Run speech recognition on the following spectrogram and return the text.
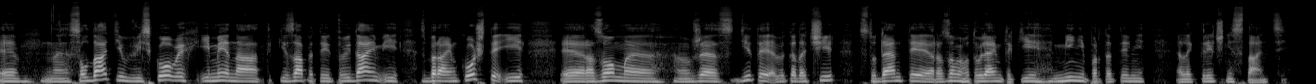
е, е, солдатів, військових, і ми на такі запити відповідаємо і збираємо кошти. І е, разом е, вже з діти, викладачі, студенти разом виготовляємо такі міні-портативні електричні станції.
